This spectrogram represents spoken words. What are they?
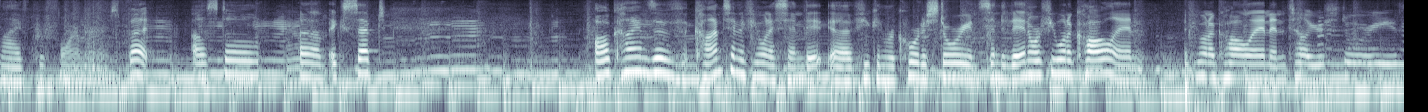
live performers, but I'll still um, accept all kinds of content if you want to send it. Uh, if you can record a story and send it in, or if you want to call in, if you want to call in and tell your stories,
